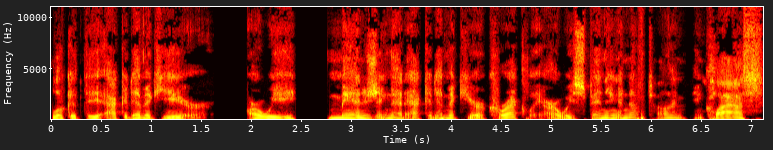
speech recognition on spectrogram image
look at the academic year. Are we managing that academic year correctly? Are we spending enough time in class?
